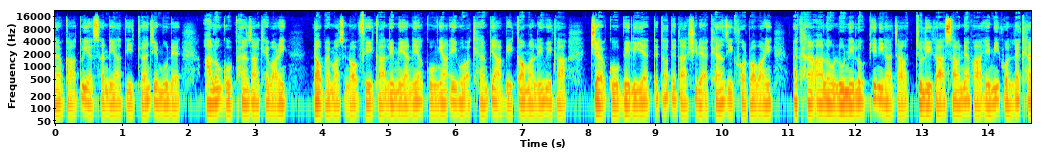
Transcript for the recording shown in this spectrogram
နက်ကသူ့ရဲ့စံတရားတီကျွမ်းကျင်မှုနဲ့အားလုံးကိုဖန်ဆာခဲ့ပါရီနောက်ပိုင်းမှာဆိုတော့ဖေကလင်မယာနှစ်ယောက်ကိုညအိပ်ဖို့အခန်းပြပြီးကောင်မလေးတွေက ဂျက်ကိုဘေလီရဲ့တစ်တောက်တစ်တာရှိတဲ့အခန်းစီခေါ်တော့ပါရင်အခန်းအလုံးလူနေလို့ပြည့်နေတာကြောင့်ဂျူလီကဆောင်းနဲ့ဖာအေမီကိုလက်ခံ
